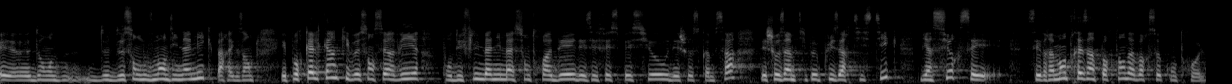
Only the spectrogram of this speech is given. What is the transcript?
euh, de, son mouvement dynamique, par exemple. Et pour quelqu'un qui veut s'en servir pour du film d'animation 3D, des effets spéciaux, des choses comme ça, des choses un petit peu plus artistiques, bien sûr, c'est vraiment très important d'avoir ce contrôle.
